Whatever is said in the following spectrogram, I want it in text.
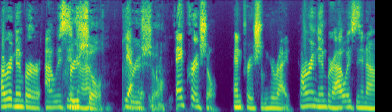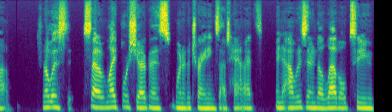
I remember I was crucial, in a, crucial, yeah, and crucial and crucial. You're right. I remember I was in a, I was, so Life Force Yoga is one of the trainings I've had. And I was in a level two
